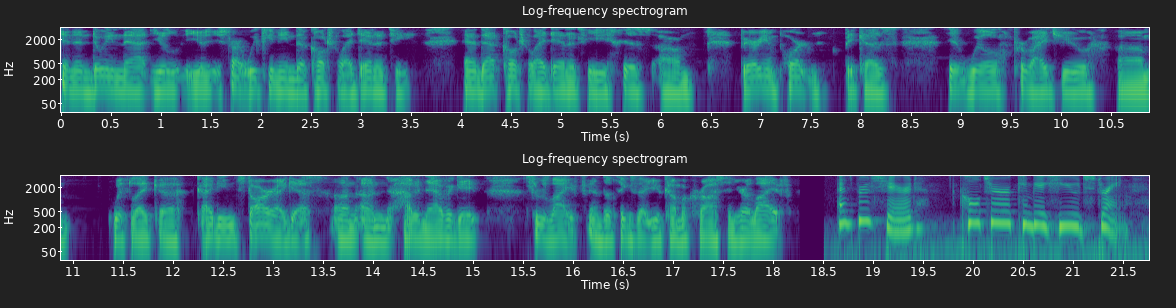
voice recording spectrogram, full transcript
and in doing that, you you start weakening the cultural identity, and that cultural identity is um, very important because it will provide you um, with like a guiding star, I guess, on, on how to navigate through life and the things that you come across in your life. As Bruce shared, culture can be a huge strength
